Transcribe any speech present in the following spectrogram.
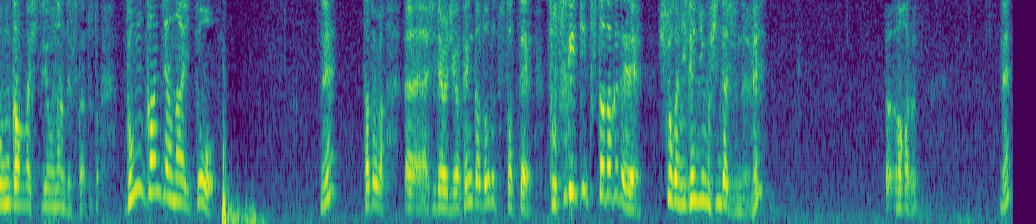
鈍感が必要なんですかって言うと鈍感じゃないとね。例えば、えー、秀吉が天下取るっつったって突撃っつっただけで人が2,000人も死んだりするんだよね。わかる？ね。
